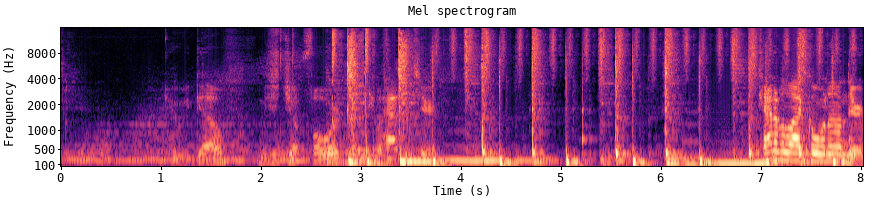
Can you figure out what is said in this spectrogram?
Here we go. Let me just jump forward, see what happens here kind of a lot going on there.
